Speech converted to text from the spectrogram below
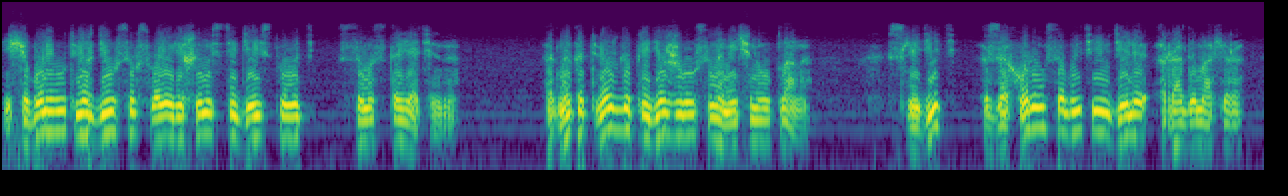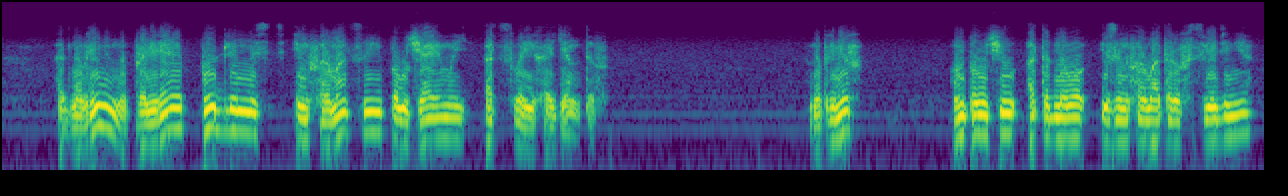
еще более утвердился в своей решимости действовать самостоятельно. Однако твердо придерживался намеченного плана — следить за ходом событий в деле Радемахера, одновременно проверяя подлинность информации, получаемой от своих агентов. Например, он получил от одного из информаторов сведения —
